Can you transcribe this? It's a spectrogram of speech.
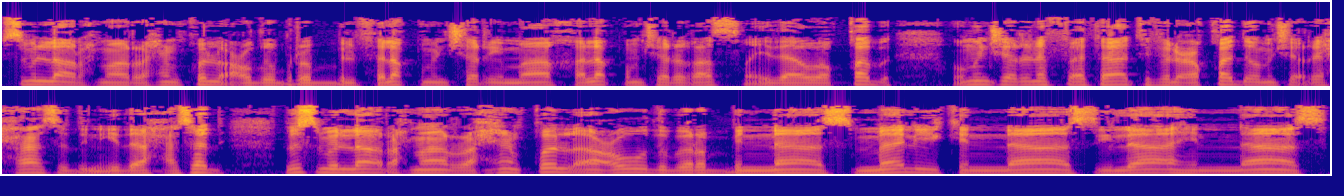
بسم الله الرحمن الرحيم. قل أعوذ برب الفلق. من شر ما خلق من شر غاص إذا وقب ومن شر نفاثات في العقد ومن شر حاسد إذا حسد. بسم الله الرحمن الرحيم. قل أعوذ برب الناس ملك الناس إله الناس.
